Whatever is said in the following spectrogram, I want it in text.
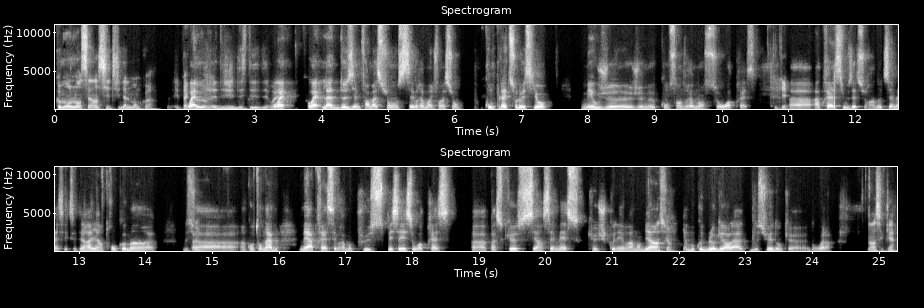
comment lancer un site finalement. Quoi. Et pas que rédiger des. Ouais. ouais. la deuxième formation, c'est vraiment une formation complète sur le SEO mais où je, je, me concentre vraiment sur WordPress. Euh, après, si vous êtes sur un autre CMS, etc., il y a un tronc commun euh, euh, incontournable. Mais après, c'est vraiment plus spécialisé sur WordPress parce que c'est un CMS que je connais vraiment bien. Il y a beaucoup de blogueurs là-dessus, donc, donc voilà. Non, c'est clair.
